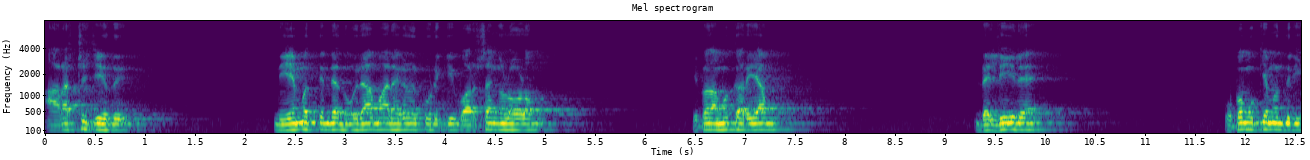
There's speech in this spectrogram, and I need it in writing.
അറസ്റ്റ് ചെയ്ത് നിയമത്തിന്റെ നൂലാമാലകൾ കുടുക്കി വർഷങ്ങളോളം ഇപ്പോൾ നമുക്കറിയാം ഡൽഹിയിലെ ഉപമുഖ്യമന്ത്രി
